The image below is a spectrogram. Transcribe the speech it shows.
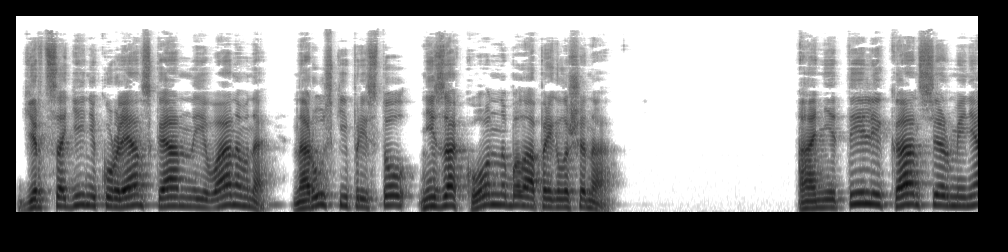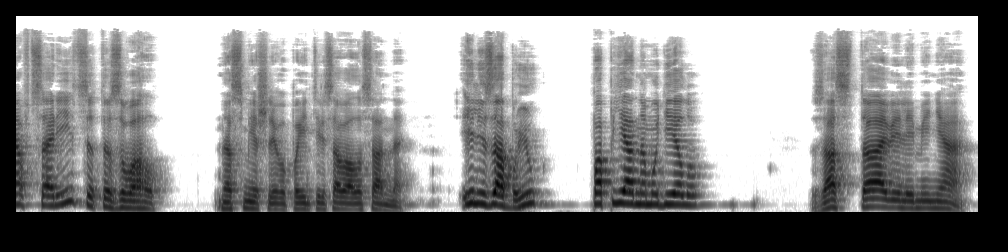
герцогиня Курлянская Анна Ивановна на русский престол незаконно была приглашена. «А не ты ли, канцлер, меня в царице-то звал?» насмешливо поинтересовалась Анна. «Или забыл? По пьяному делу?» «Заставили меня!»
